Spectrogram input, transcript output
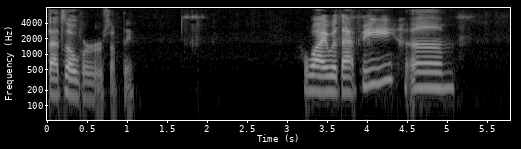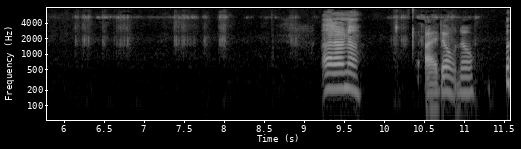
That's over or something." Why would that be? Um I don't know. I don't know.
